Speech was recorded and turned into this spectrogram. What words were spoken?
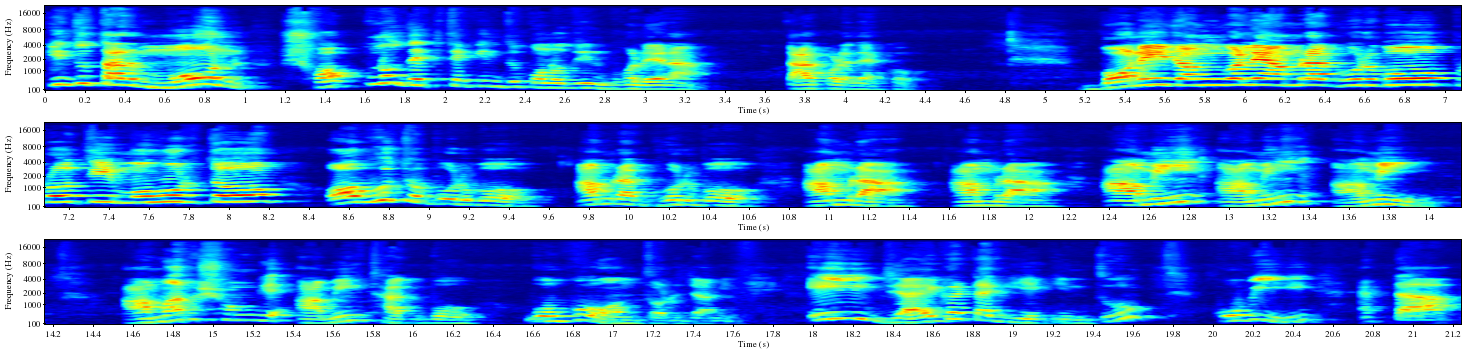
কিন্তু তার মন স্বপ্ন দেখতে কিন্তু কোনোদিন ভোলে না। তারপরে দেখো। বনে জঙ্গলে আমরা ঘুরবো, প্রতি মুহূর্ত অভূতপূর্ব। আমরা ঘুরবো, আমরা আমরা, আমি আমি আমি। আমার সঙ্গে আমি থাকব। ওগো অন্তর্জামী এই জায়গাটা গিয়ে কিন্তু কবি একটা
